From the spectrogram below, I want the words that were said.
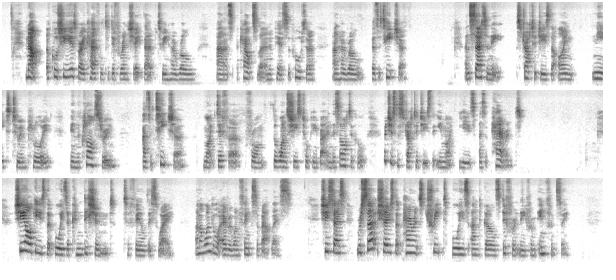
Now, of course, she is very careful to differentiate there between her role as a counsellor and a peer supporter and her role as a teacher. And certainly, strategies that I need to employ in the classroom as a teacher might differ from the ones she's talking about in this article, which is the strategies that you might use as a parent. She argues that boys are conditioned to feel this way, and I wonder what everyone thinks about this. She says research shows that parents treat boys and girls differently from infancy,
